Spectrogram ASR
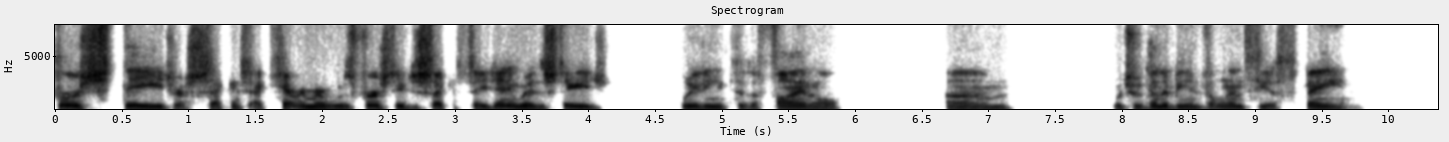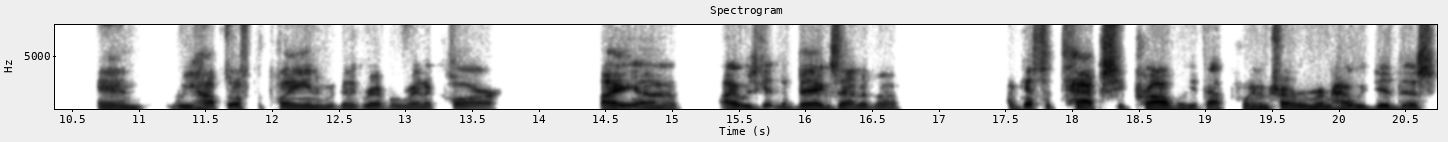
first stage or second. I can't remember was first stage or second stage. Anyway, the stage leading to the final, um, which was going to be in Valencia, Spain. And we hopped off the plane and we are going to grab a rent a car. I uh, I was getting the bags out of a, I guess a taxi probably at that point. I'm trying to remember how we did this.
